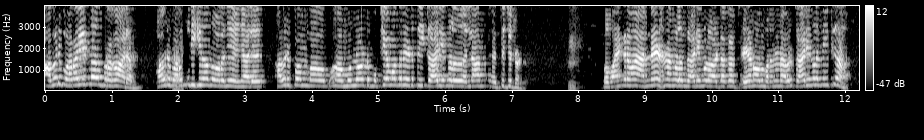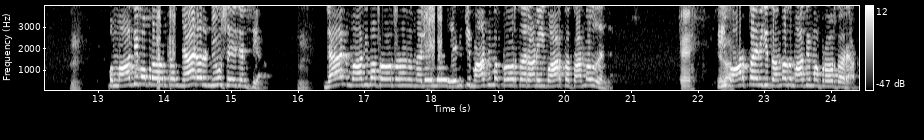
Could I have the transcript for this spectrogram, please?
അവർ പറയുന്ന പ്രകാരം അവർ പറഞ്ഞിരിക്കുന്നതെന്ന് പറഞ്ഞു കഴിഞ്ഞാൽ അവരിപ്പം മുന്നോട്ട് മുഖ്യമന്ത്രി അടുത്ത് ഈ കാര്യങ്ങൾ എല്ലാം എത്തിച്ചിട്ടുണ്ട്. അപ്പോൾ അപ്പൊ ഭയങ്കരമായ അന്വേഷണങ്ങളും കാര്യങ്ങളുമായിട്ടൊക്കെ ചെയ്യണമെന്ന് പറഞ്ഞിട്ട് അവർ കാര്യങ്ങൾ നീക്കുകയാണ്. അപ്പൊ മാധ്യമ പ്രവർത്തകർ ഞാനൊരു ന്യൂസ് ഏജൻസിയാണ്. ഞാൻ മാധ്യമ പ്രവർത്തകൻ എന്ന നിലയിൽ എനിക്ക് മാധ്യമ പ്രവർത്തകരാണ് ഈ വാർത്ത തന്നത് തന്നെ. ഈ വാർത്ത എനിക്ക് തന്നത് മാധ്യമ പ്രവർത്തകരാണ്.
